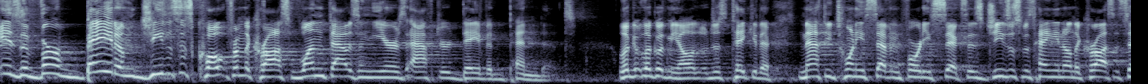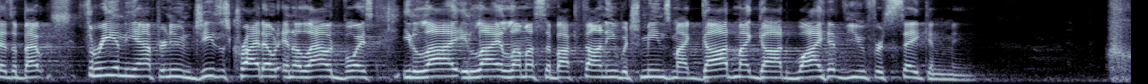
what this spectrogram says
is a verbatim Jesus' quote from the cross 1,000 years after David penned it. Look, look with me, I'll just take you there. Matthew 27, 46, as Jesus was hanging on the cross, it says, About three in the afternoon, Jesus cried out in a loud voice, Eli, Eli, lama sabachthani, which means, My God, my God, why have you forsaken me? Whew.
